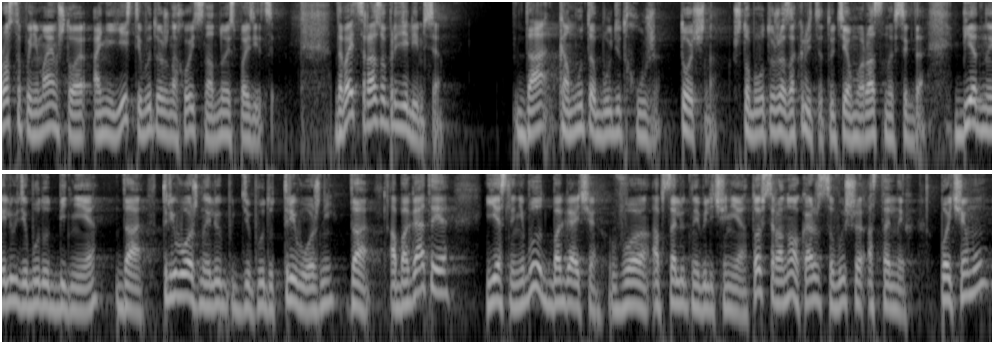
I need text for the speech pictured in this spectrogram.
Просто понимаем, что они есть, и вы тоже находитесь на одной из позиций. Давайте сразу определимся. Да, кому-то будет хуже, точно, чтобы вот уже закрыть эту тему раз и навсегда. Бедные люди будут беднее, да, тревожные люди будут тревожней, да, а богатые, если не будут богаче в абсолютной величине, то все равно окажутся выше остальных. Почему?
